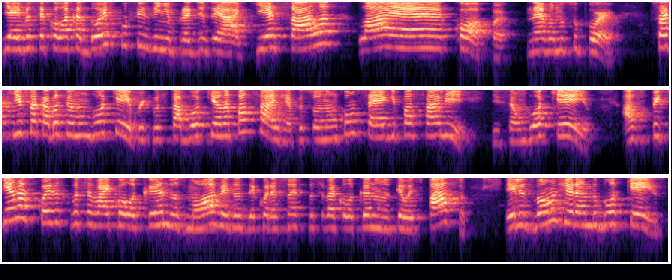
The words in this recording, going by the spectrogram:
e aí você coloca dois puffzinhos para dizer, ah, aqui é sala, lá é copa, né? Vamos supor. Só que isso acaba sendo um bloqueio, porque você está bloqueando a passagem, a pessoa não consegue passar ali. Isso é um bloqueio. As pequenas coisas que você vai colocando, os móveis, as decorações que você vai colocando no teu espaço, eles vão gerando bloqueios.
